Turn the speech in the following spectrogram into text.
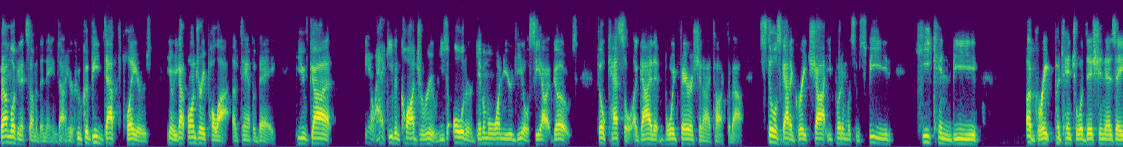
But I'm looking at some of the names out here who could be depth players. You know, you got Andre Palat of Tampa Bay. You've got, you know, heck, even Claude Giroux. He's older. Give him a one year deal, see how it goes. Phil Kessel, a guy that Boyd Farish and I talked about, still's got a great shot. You put him with some speed, he can be a great potential addition as a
